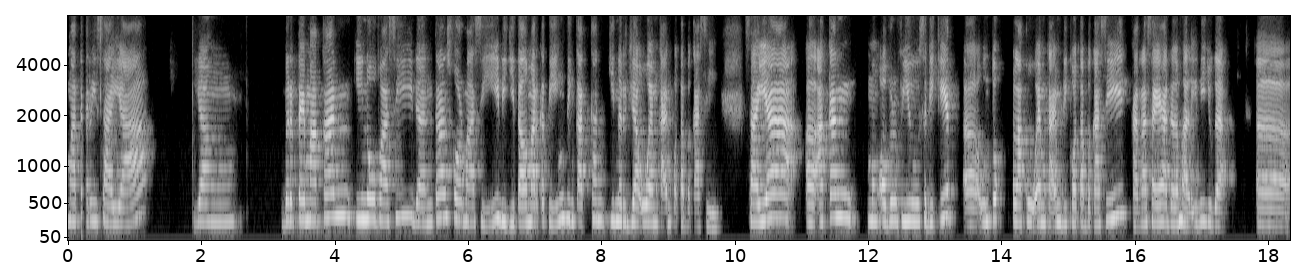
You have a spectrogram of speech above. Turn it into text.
materi saya yang bertemakan inovasi dan transformasi digital marketing tingkatkan kinerja UMKM Kota Bekasi. Saya uh, akan mengoverview sedikit uh, untuk pelaku UMKM di Kota Bekasi karena saya dalam hal ini juga uh,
